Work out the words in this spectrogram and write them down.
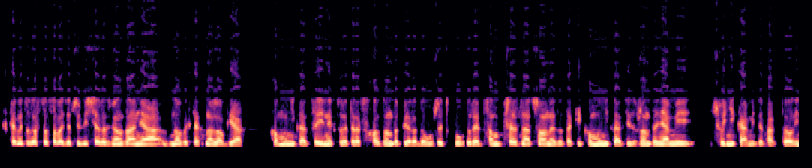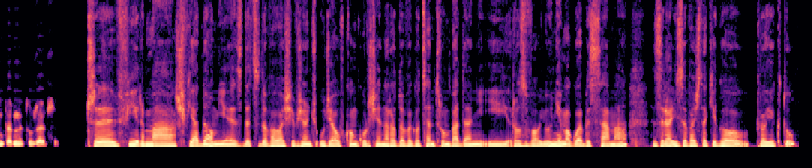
Chcemy tu zastosować oczywiście rozwiązania w nowych technologiach komunikacyjnych, które teraz wchodzą dopiero do użytku, które są przeznaczone do takiej komunikacji z urządzeniami, czujnikami de facto internetu rzeczy. Czy firma świadomie zdecydowała się wziąć udział w konkursie Narodowego Centrum Badań i Rozwoju? Nie mogłaby sama zrealizować takiego projektu?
